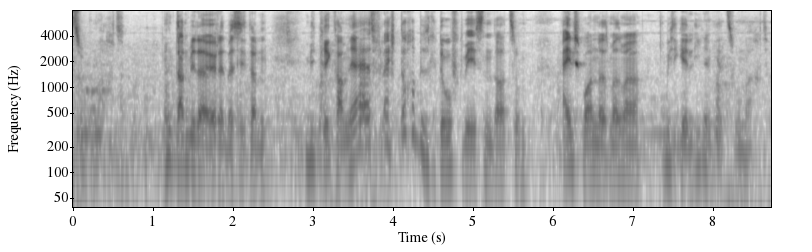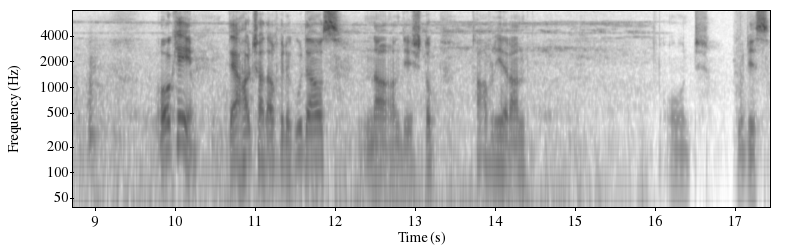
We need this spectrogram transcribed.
zugemacht. Und dann wieder eröffnet, weil sie dann mitgekriegt haben, ja, ist vielleicht doch ein bisschen doof gewesen da zum Einsparen, dass man mal wichtige Linien hier zumacht. Okay, der Halt schaut auch wieder gut aus. Nah an die Stopptafel hier ran. Und gut ist.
